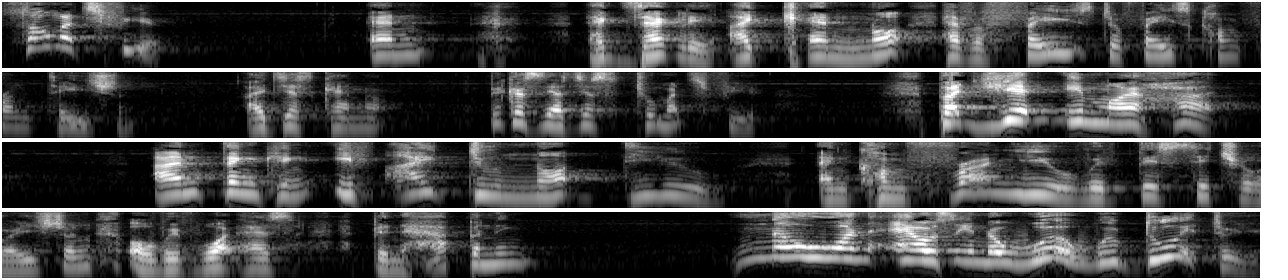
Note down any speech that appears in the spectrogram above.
so much fear. And exactly, I cannot have a face to face confrontation. I just cannot. Because there's just too much fear. But yet, in my heart, I'm thinking if I do not deal and confront you with this situation or with what has been happening, no one else in the world will do it to you.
